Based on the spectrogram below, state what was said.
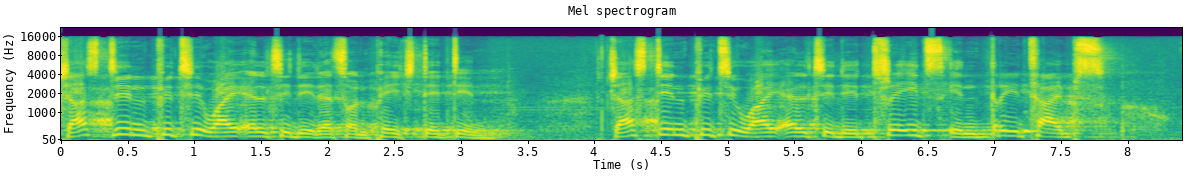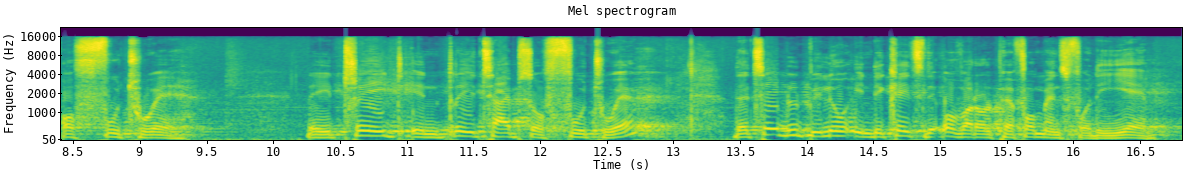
Justin Pty Ltd, that's on page 13. Justin Pty Ltd trades in three types of footwear. They trade in three types of footwear. The table below indicates the overall performance for the year.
